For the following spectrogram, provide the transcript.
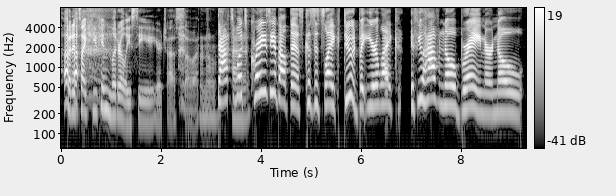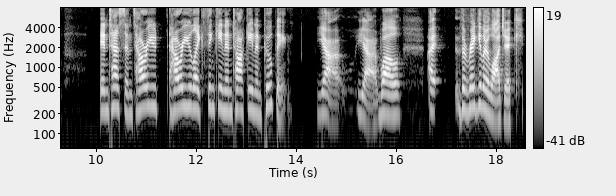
but it's like you can literally see your chest. So I don't know. That's what's crazy about this, because it's like, dude, but you're like, if you have no brain or no intestines, how are you? How are you like thinking and talking and pooping? Yeah, yeah. Well, I the regular logic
